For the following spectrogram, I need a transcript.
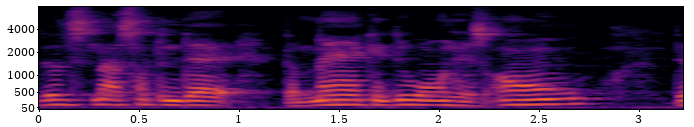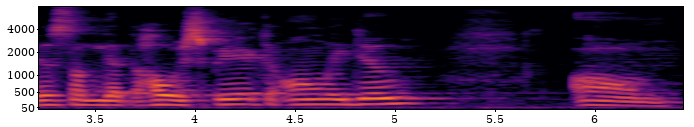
This is not something that the man can do on his own. This is something that the Holy Spirit can only do. Um,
